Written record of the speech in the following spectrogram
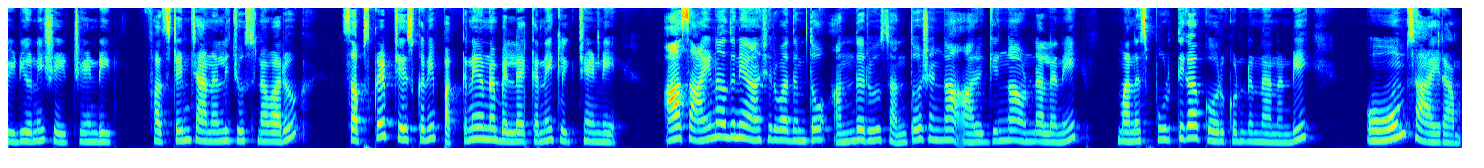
వీడియోని షేర్ చేయండి. ఫస్ట్ టైం ఛానల్ని చూసిన వారు సబ్స్క్రైబ్ చేసుకొని పక్కనే ఉన్న బెల్ ఐకాన్ని క్లిక్ చేయండి. ఆ సాయినాథుని ఆశీర్వాదంతో అందరూ సంతోషంగా ఆరోగ్యంగా ఉండాలని మనస్ఫూర్తిగా కోరుకుంటున్నానండి. ఓం సాయిరామ్.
